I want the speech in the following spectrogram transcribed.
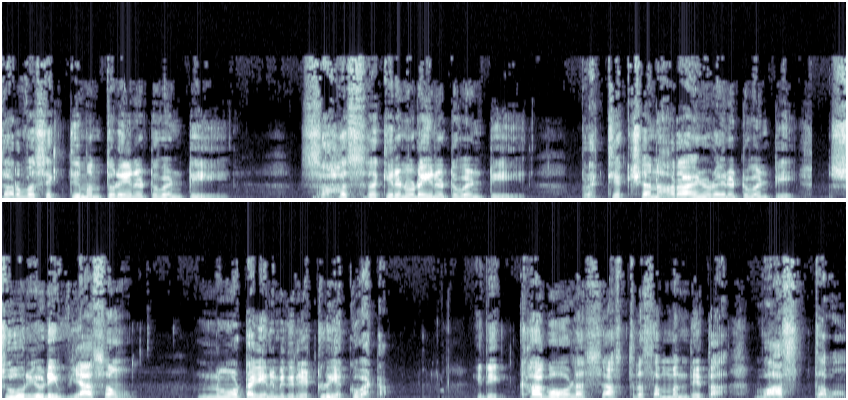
సర్వశక్తిమంతుడైనటువంటి సహస్రకిరణుడైనటువంటి ప్రత్యక్ష నారాయణుడైనటువంటి సూర్యుడి వ్యాసం నూట ఎనిమిది రెట్లు ఎక్కువట. ఇది ఖగోళ శాస్త్ర సంబంధిత వాస్తవం.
